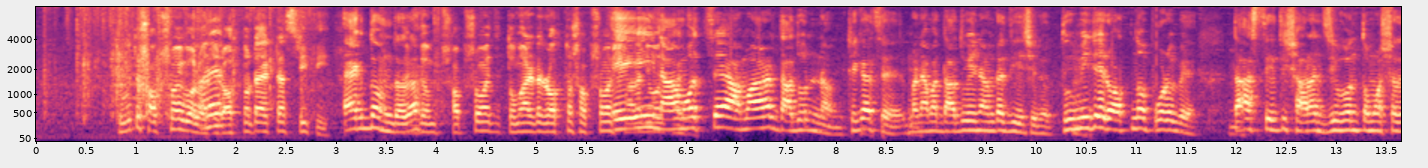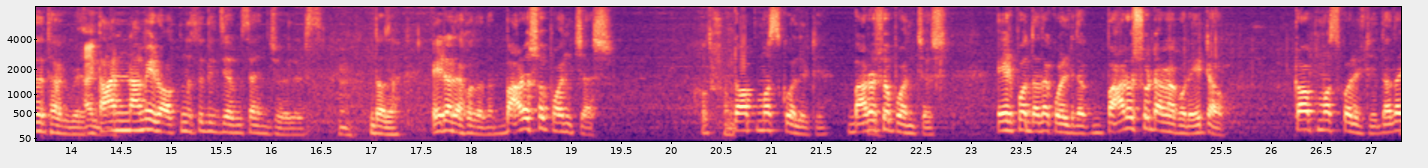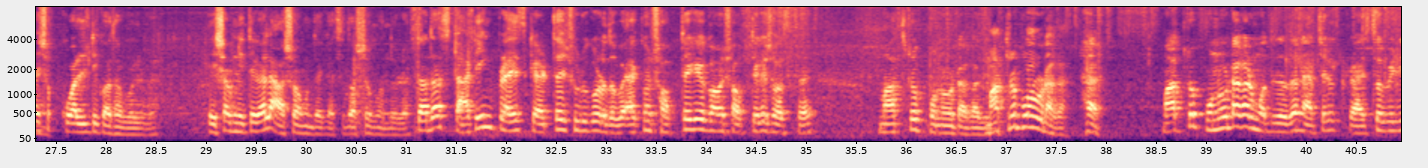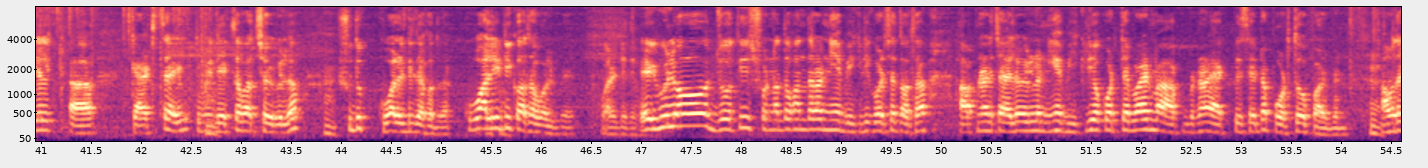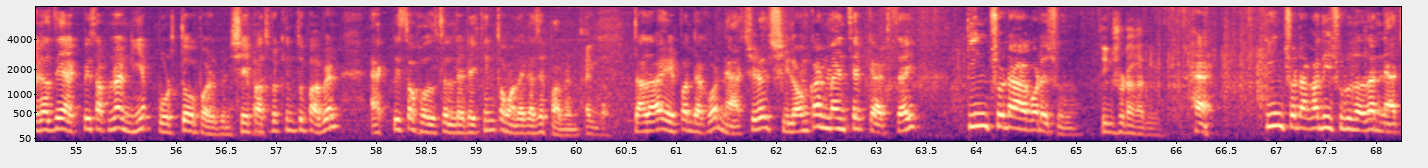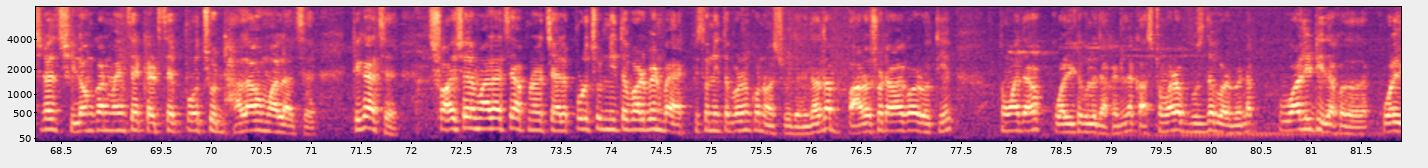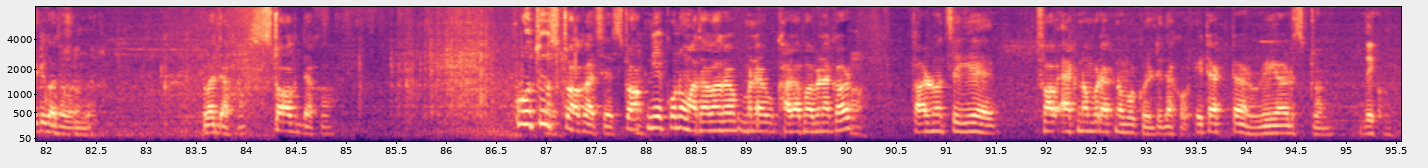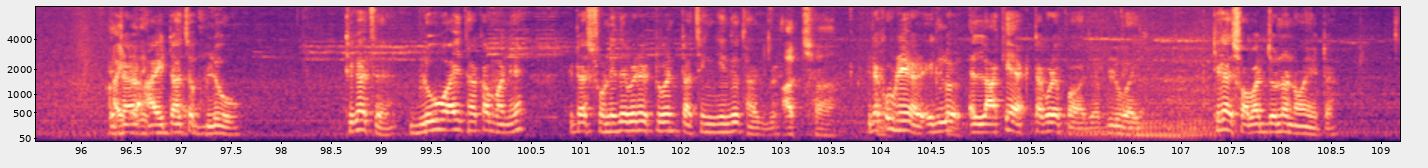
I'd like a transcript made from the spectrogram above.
তুমি তো সবসময় বলো যে মানে- রত্নটা একটা স্মৃতি। একদম দাদা। একদম সবসময় তোমার একটা রত্ন সবসময় এই নাম হচ্ছে আমার দাদুর নাম ঠিক আছে? মানে আমার দাদু এই নামটা দিয়েছিল। তুমি যে রত্ন পড়বে তার স্মৃতি সারা জীবন তোমার সাথে থাকবে। তার নামই রত্ন স্মৃতি জেমস অ্যান্ড জুয়েলার্স। দাদা এটা দেখো দাদা বারোশো পঞ্চাশ। টপ মোস্ট কোয়ালিটি বারোশো পঞ্চাশ। এরপর দাদা কোয়ালিটি দেখো বারোশো টাকা করে এটাও টপ মোস্ট কোয়ালিটি দাদা এইসব কোয়ালিটি কথা বলবে। এইসব নিতে গেলে আসো আমাদের কাছে দর্শক বন্ধুরা। দাদা স্টার্টিং প্রাইস ক্যাট থেকে শুরু করে দেবো একদম সব থেকে কম সব থেকে সস্তায় মাত্র পনেরো টাকা। মাত্র পনেরো টাকা? হ্যাঁ মাত্র পনেরো টাকার মধ্যে দাদা ন্যাচারাল ক্রাইসোভিডিয়াল ক্যাটসাই তুমি দেখতে পাচ্ছ এগুলো। শুধু কোয়ালিটি দেখো দাদা কোয়ালিটি কথা বলবে। কোয়ালিটি দেবে এইগুলো জ্যোতিষ সোনা দোকানদাররা নিয়ে বিক্রি করছে তথা আপনারা চাইলে এগুলো নিয়ে বিক্রিও করতে পারেন বা আপনারা এক পিস এটা পড়তেও পারবেন। আমাদের কাছ থেকে এক পিস আপনারা নিয়ে পড়তেও পারবেন। সেই পাত্র কিন্তু পাবেন এক পিসও হোলসেল রেটে কিন্তু আমাদের কাছে পাবেন। একদম। দাদা এরপর দেখো ন্যাচারাল শ্রীলঙ্কান মাইন্সের ক্যাটসাই তিনশো টাকা করে শুরু। তিনশো টাকা দিয়ে। হ্যাঁ তিনশো টাকা দিয়ে শুরু। দাদা ন্যাচারাল শ্রীলঙ্কান মাইন্সের ক্যাটসে প্রচুর ঢালাও মাল আছে। ঠিক আছে? ছয় ছয় মাল আছে আপনারা চাইলে প্রচুর নিতে পারবেন বা এক পিসও নিতে পারবেন কোনো অসুবিধা নেই। দাদা বারোশো টাকা করে রতিয়ে তোমার দেখো কোয়ালিটিগুলো দেখা নিলে কাস্টমাররা বুঝতে পারবে না। কোয়ালিটি দেখো দাদা কোয়ালিটি কথা বলবে। এবার দেখো স্টক দেখো। প্রচুর স্টক আছে। স্টক নিয়ে কোনো মাথা খারাপ মানে খারাপ হবে না কারণ কারণ হচ্ছে গিয়ে সব এক নম্বর এক নম্বর কোয়ালিটি দেখো এটা একটা রেয়ার স্টোন দেখুন। এটার আইটা হচ্ছে ব্লু ঠিক আছে? ব্লু আই থাকা মানে এটা শনিদেবের একটুখানি টাচিং কিন্তু থাকবে। আচ্ছা। এটা খুব রেয়ার এগুলো লাখে একটা করে পাওয়া যায় ব্লু আই ঠিক আছে সবার জন্য নয় এটা।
